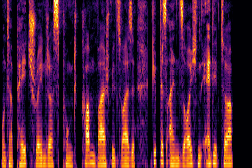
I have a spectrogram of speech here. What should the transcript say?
Unter pagerangers.com beispielsweise gibt es einen solchen Editor,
